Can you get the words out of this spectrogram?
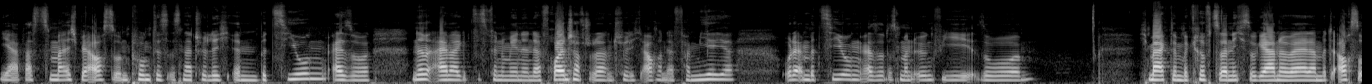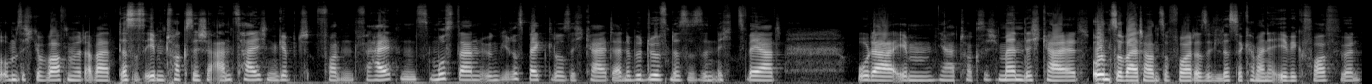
Ja, was zum Beispiel auch so ein Punkt ist, ist natürlich in Beziehungen. Also ne, einmal gibt es das Phänomen in der Freundschaft oder natürlich auch in der Familie oder in Beziehungen, also dass man irgendwie so ich mag den Begriff zwar nicht so gerne, weil er damit auch so um sich geworfen wird, aber dass es eben toxische Anzeichen gibt von Verhaltensmustern, irgendwie Respektlosigkeit, deine Bedürfnisse sind nichts wert oder eben ja toxische Männlichkeit und so weiter und so fort. Also die Liste kann man ja ewig vorführen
